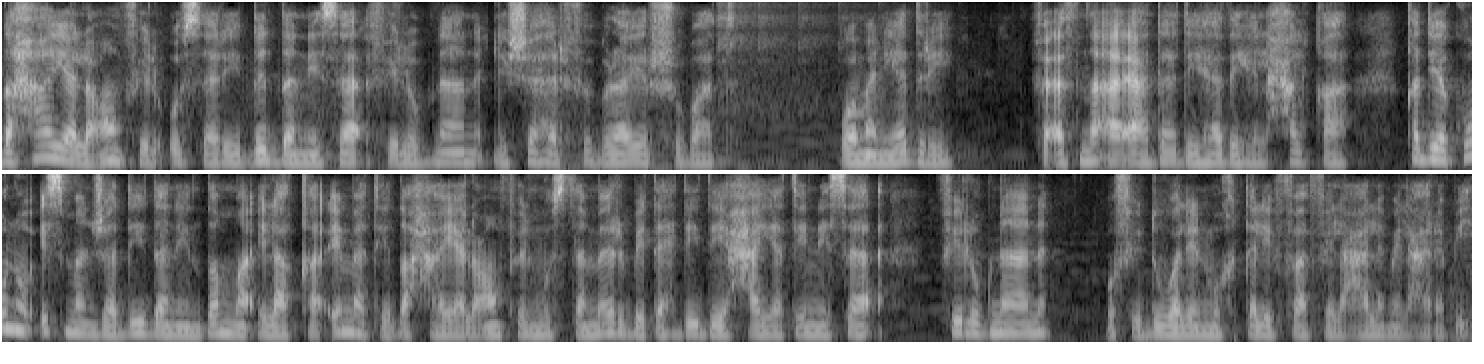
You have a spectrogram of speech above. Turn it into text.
ضحايا العنف الأسري ضد النساء في لبنان لشهر فبراير شباط. ومن يدري فأثناء إعداد هذه الحلقة قد يكون اسما جديدا انضم إلى قائمة ضحايا العنف المستمر بتهديد حياة النساء في لبنان وفي دول مختلفة في العالم العربي.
